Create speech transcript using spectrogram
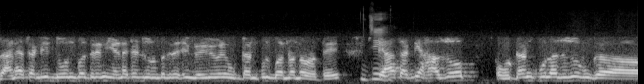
जाण्यासाठी दोन पत्रे आणि येण्यासाठी दोन पत्रे असे वेगवेगळे उड्डाणपूल बनवणार होते. त्यासाठी हा जो उड्डाणपुलाचा जो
